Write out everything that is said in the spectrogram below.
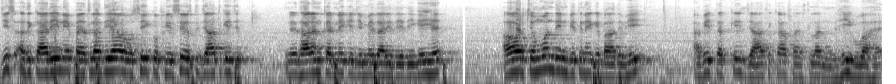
जिस अधिकारी ने फैसला दिया, उसी को फिर से उसकी जात के निर्धारण करने की ज़िम्मेदारी दे दी गई है। और चौवन दिन बीतने के बाद भी अभी तक की जाति का फैसला नहीं हुआ है।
